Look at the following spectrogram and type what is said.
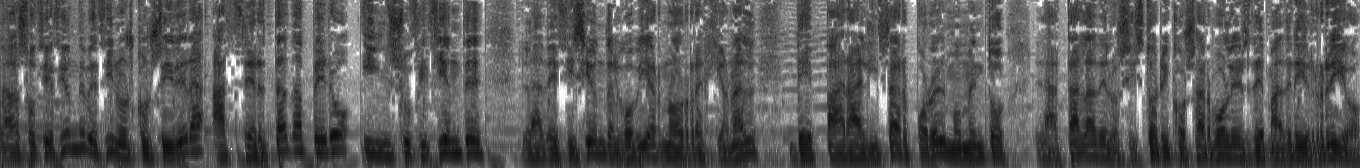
La Asociación de Vecinos considera acertada pero insuficiente la decisión del Gobierno regional de paralizar por el momento la tala de los históricos árboles de Madrid-Río.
